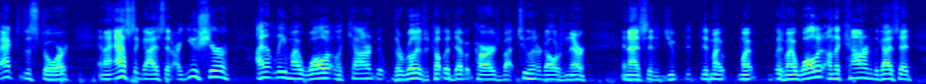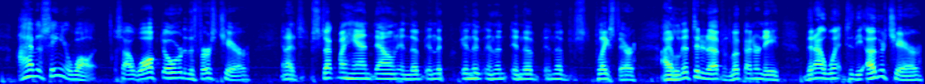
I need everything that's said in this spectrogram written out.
back to the store, and I asked the guy. I said, "Are you sure I didn't leave my wallet on the counter? There really was a couple of debit cards, about two hundred dollars in there." And I said, "Did you? Did my my was my wallet on the counter?" And the guy said, "I haven't seen your wallet." So I walked over to the first chair, and I stuck my hand down in the in the in the in the in the in the place there. I lifted it up and looked underneath. Then I went to the other chair,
